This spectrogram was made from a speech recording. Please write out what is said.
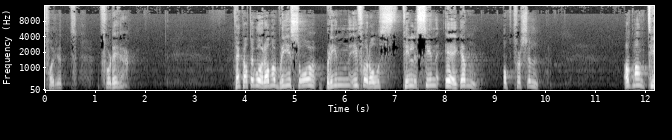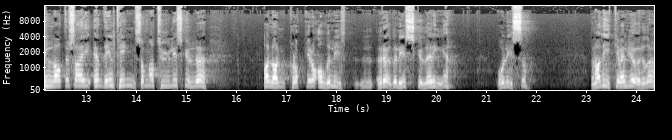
forut for det. Tenk at det går an å bli så blind i forhold til sin egen oppførsel at man tillater seg en del ting som naturlig skulle Alarmklokker og alle lys, røde lys skulle ringe og lyse. Men allikevel gjøre det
